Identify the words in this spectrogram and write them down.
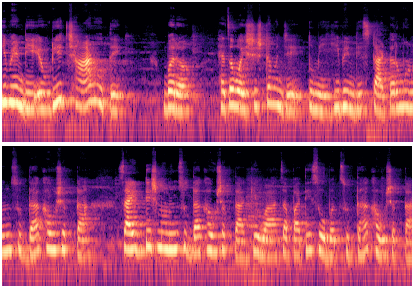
ही भेंडी एवढी छान होते. बरं ह्याचं वैशिष्ट्य म्हणजे तुम्ही ही भेंडी स्टार्टर म्हणूनसुद्धा खाऊ शकता साईड डिश म्हणूनसुद्धा खाऊ शकता किंवा चपातीसोबतसुद्धा खाऊ शकता.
